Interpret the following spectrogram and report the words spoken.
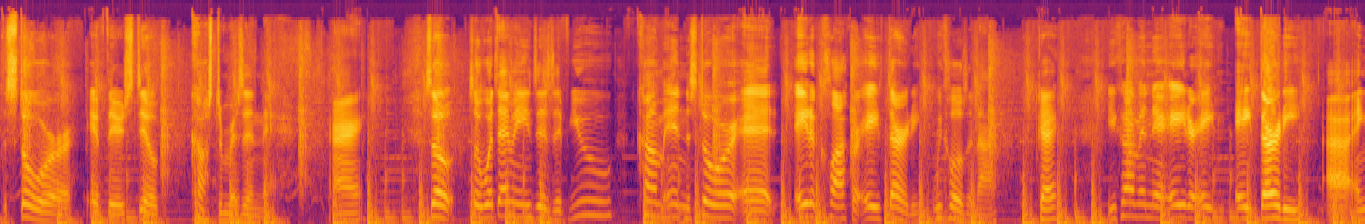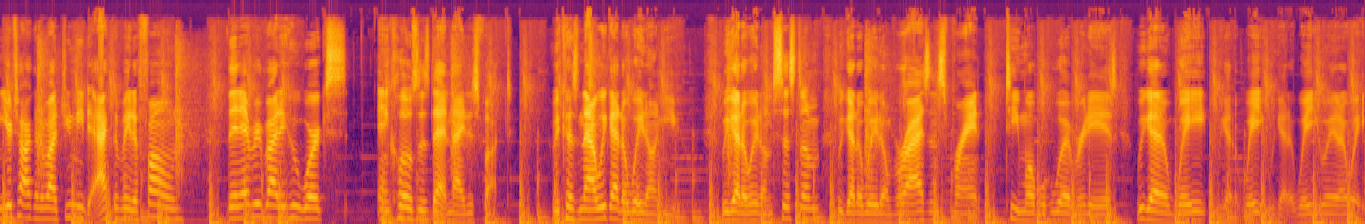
the store if there's still customers in there. All right. So so what that means is if you come in the store at eight o'clock or eight thirty, we close at nine. Okay. You come in there eight or eight eight thirty, uh, and you're talking about you need to activate a phone. Then everybody who works and closes that night is fucked because now we got to wait on you. We got to wait on the system. We got to wait on Verizon, Sprint, T-Mobile, whoever it is. We got to wait. We got to wait. We got to wait. To wait.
